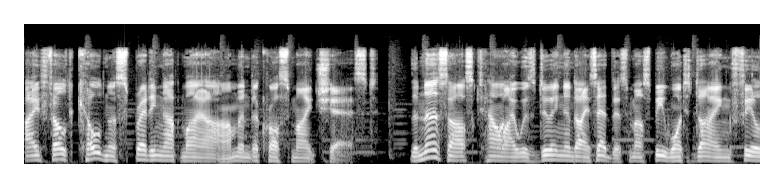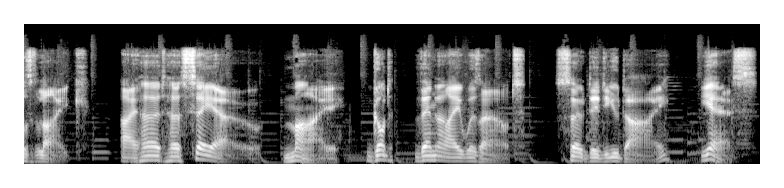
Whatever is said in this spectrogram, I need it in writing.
I felt coldness spreading up my arm and across my chest. The nurse asked how I was doing and I said this must be what dying feels like. I heard her say oh my god, then I was out. So did you die? Yes.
